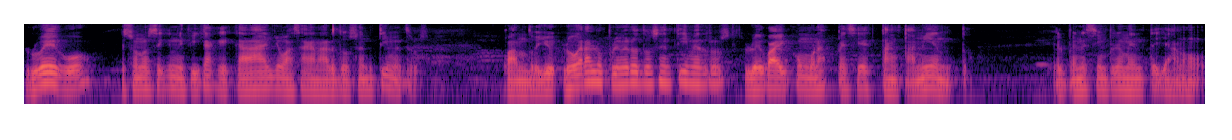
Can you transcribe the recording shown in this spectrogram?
Luego, eso no significa que cada año vas a ganar 2 centímetros. Cuando logras los primeros 2 centímetros, luego hay como una especie de estancamiento. El pene simplemente ya no,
